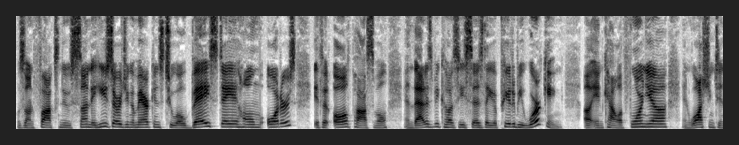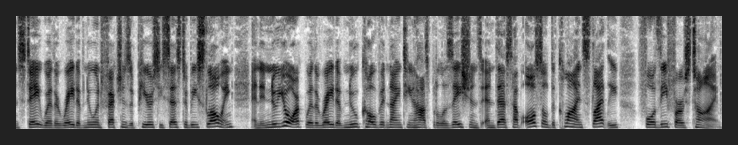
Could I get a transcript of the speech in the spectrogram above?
was on Fox News Sunday. He's urging Americans to obey stay at home orders if at all possible, and that is because he says they appear to be working uh, in California and Washington state, where the rate of new infections appears, he says, to be slowing, and in New York, where the rate of new COVID 19 hospitalizations and deaths have also declined slightly for the first time.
